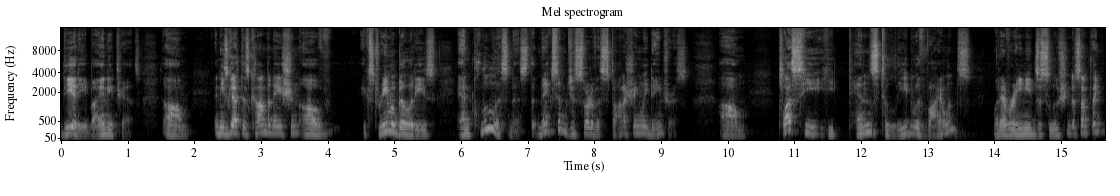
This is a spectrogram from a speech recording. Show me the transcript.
deity by any chance. Um, and he's got this combination of extreme abilities and cluelessness that makes him just sort of astonishingly dangerous. Um, plus, he he tends to lead with violence, whenever he needs a solution to something.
